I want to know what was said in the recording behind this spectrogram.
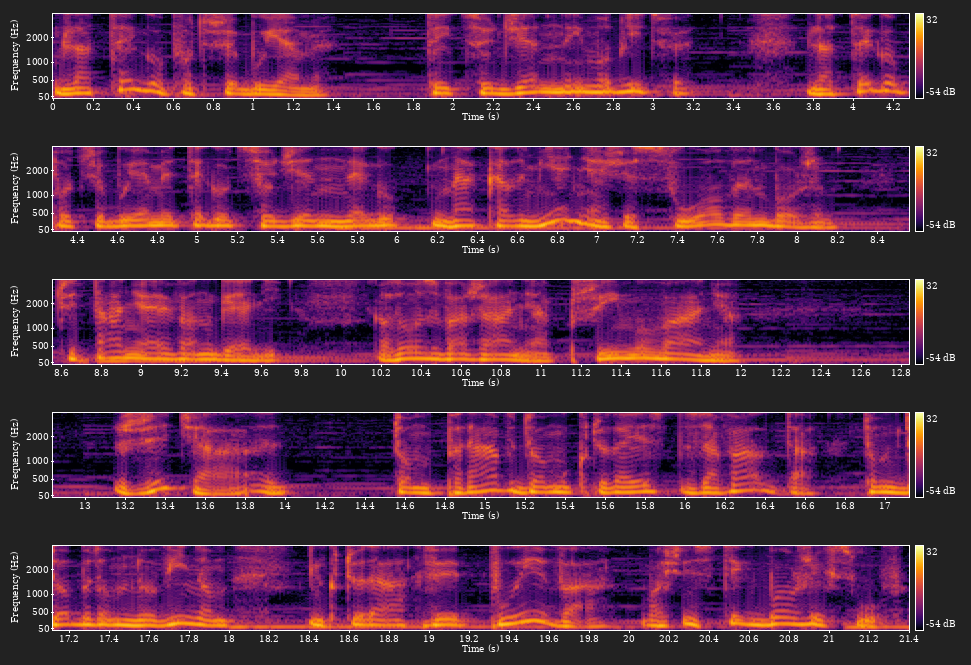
Dlatego potrzebujemy tej codziennej modlitwy. Dlatego potrzebujemy tego codziennego nakarmienia się Słowem Bożym, czytania Ewangelii, rozważania, przyjmowania, życia tą prawdą, która jest zawarta, tą dobrą nowiną, która wypływa właśnie z tych Bożych słów.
